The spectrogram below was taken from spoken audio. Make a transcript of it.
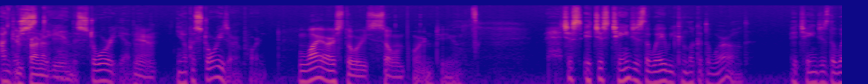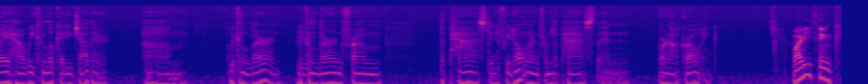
understand of the story of it. Yeah. You know, because stories are important. Why are stories so important to you? it just it just changes the way we can look at the world. It changes the way how we can look at each other. Um, we can learn. We Mhm. can learn from the past, and if we don't learn from the past, then we're not growing. Why do you think,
